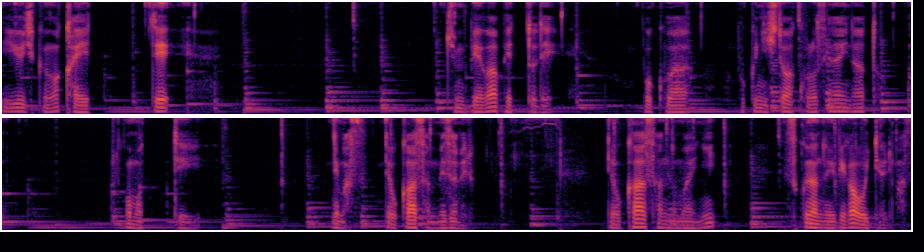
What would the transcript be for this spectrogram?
ゆうじくんは帰って、純平はベッドで、僕は、僕に人は殺せないなと思って寝ます。で、お母さん目覚める。で、お母さんの前にスクナの指が置いてあります。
